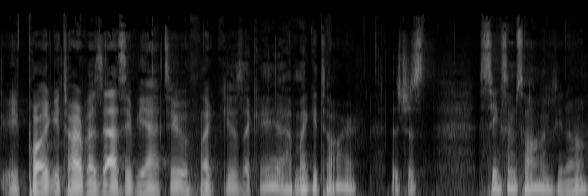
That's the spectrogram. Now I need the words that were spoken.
He pulled a guitar out of his ass if he had to. Like he was like, "Hey, I have my guitar. Let's just sing some songs," you know.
